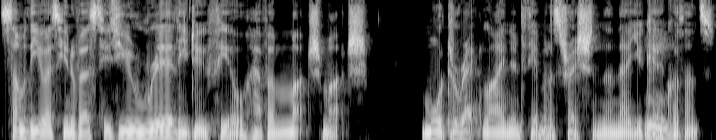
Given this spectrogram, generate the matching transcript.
some of the US universities, you really do feel have a much, much more direct line into the administration than their UK mm. equivalents.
